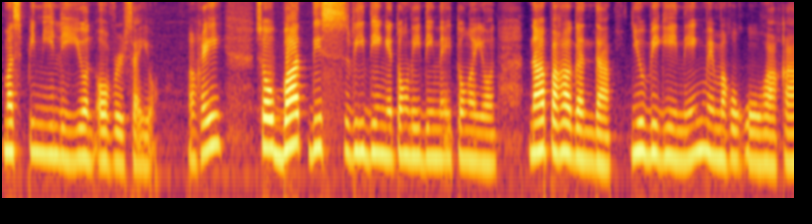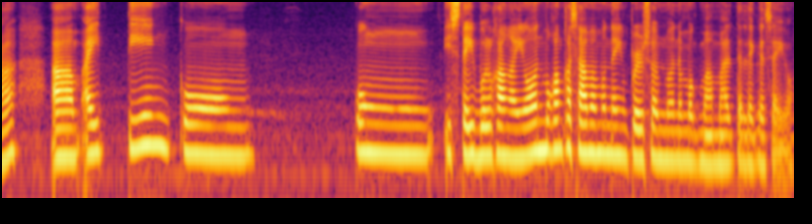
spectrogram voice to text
mas pinili yon over sa'yo. Okay? So, but this reading, itong reading na ito ngayon, napakaganda. New beginning, may makukuha ka. Um, I think kung kung stable ka ngayon, mukhang kasama mo na yung person mo na magmamahal talaga sa'yo.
